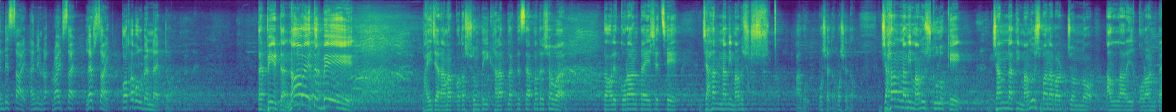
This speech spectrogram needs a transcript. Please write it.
in this side I mean right side left side কথা বলবেন না একটা। তাকবীর দেন। নারায় তাকবীর। ভাইজান, আমার কথা শুনতেই খারাপ লাগতেছে আপনাদের সবার। তাহলে কোরআনটা এসেছে জাহান জাহান্নামী মানুষ পাগল বসে দাও বসে দাও। জাহান জাহান্নামী মানুষগুলোকে জান্নাতি মানুষ বানাবার জন্য আল্লাহর এই কোরআনটা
